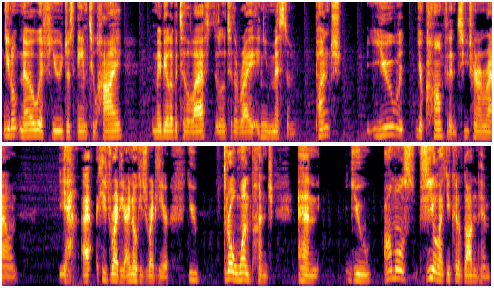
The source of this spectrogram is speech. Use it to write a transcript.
you don't know if you just aim too high, maybe a little bit to the left, a little to the right, and you miss him. Punch, you, your confidence, you turn around. Yeah, I, he's right here. I know he's right here. You throw one punch, and you almost feel like you could have gotten him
